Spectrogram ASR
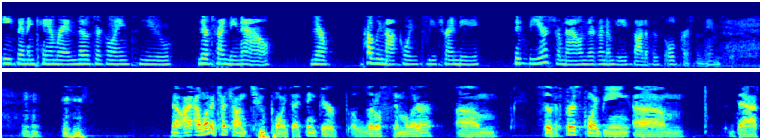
Ethan and Cameron. Those are going to they're trendy now. They're probably not going to be trendy 50 years from now, and they're going to be thought of as old person names. hmm hmm Now, I, I want to touch on two points. I think they're a little similar. Um, so the first point being um, that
